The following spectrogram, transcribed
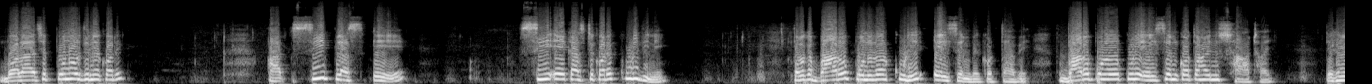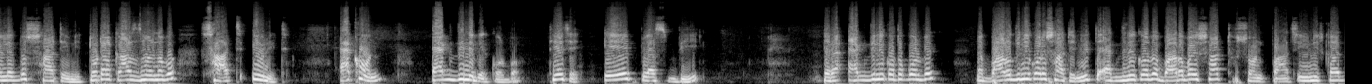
বলা আছে পনেরো দিনে করে। আর C plus A C A কাজটি করে কুড়ি দিনে। তোমাকে বারো, পনেরো আর কুড়ির এলসিএম বের করতে হবে। বারো, পনেরো কুড়ি এলসিএম কত হয়? না, ষাট হয়। এখানে লিখব ষাট ইউনিট টোটাল কাজ ধরে নেব ষাট ইউনিট এখন একদিনে বের করব। ঠিক আছে? এ প্লাস বি এরা একদিনে কত করবে? না, বারো দিনে করে ষাট ইউনিট তো একদিনে করবে বারো বাই ষাট, সমান পাঁচ ইউনিট কাজ।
